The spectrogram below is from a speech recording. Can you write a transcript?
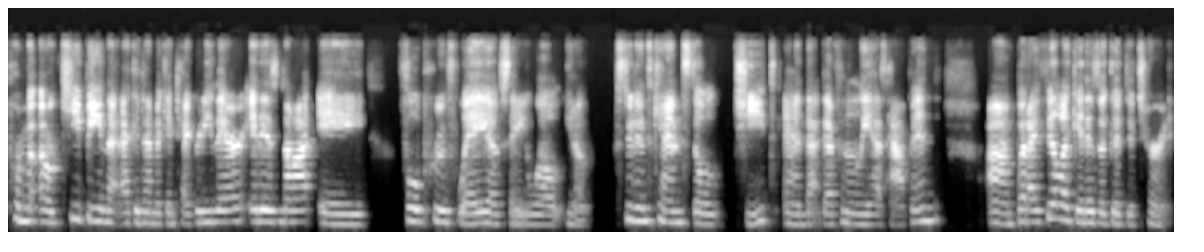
promote or keeping that academic integrity there. It is not a foolproof way of saying, well, you know, students can still cheat, and that definitely has happened. Um, but I feel like it is a good deterrent.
